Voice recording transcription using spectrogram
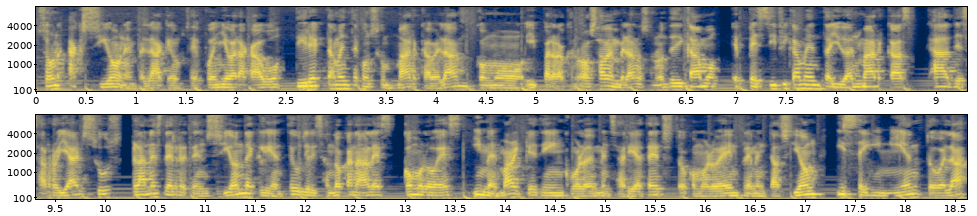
Son acciones, ¿verdad? Que ustedes pueden llevar a cabo directamente con sus marcas, ¿verdad? Como, y para los que no lo saben, ¿verdad? Nosotros nos dedicamos específicamente a ayudar marcas a desarrollar sus planes de retención de clientes utilizando canales como lo es email marketing, como lo es mensajería texto, como lo es implementación y seguimiento, ¿verdad?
